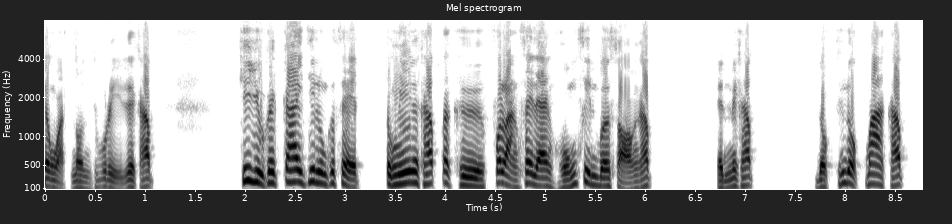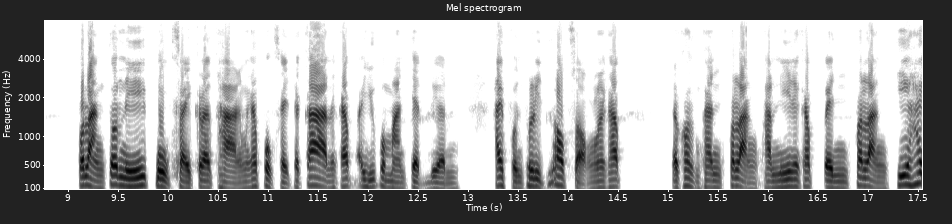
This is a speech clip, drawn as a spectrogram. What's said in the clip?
จังหวัดนนทบุรีด้วยครับ ที่อยู่ใกล้ๆที่ลุงเกษตรตรงนี้นะครับ ก็คือฝรั่งไส้แดงหงฟินเบอร์สองครับ เห็นไหมครับ ดกถึงดกมากครับฝรั่งต้นนี้ปลูกใส่กระถางนะครับ ปลูกใส่ตะกร้านะครับ อายุประมาณ 7 เดือน ให้ผลผลิตรอบสองนะครับ แล้วก็สำคัญฝรั่งพันธุ์นี้นะครับเป็นฝรั่งที่ให้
